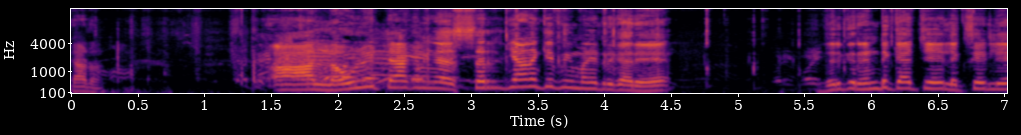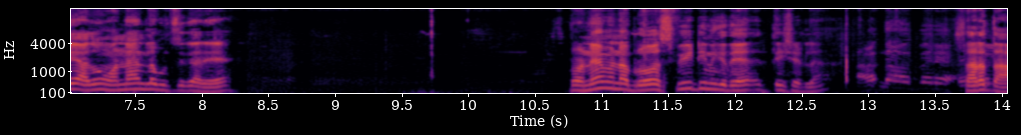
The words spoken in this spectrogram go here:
third one ah lovely டேக்கனுங்க சரியான கீப்பிங் பண்ணிட்டு இருக்காரு. இது இருக்கு ரெண்டு கேட்ச் லெக் சைட்லயே அதுவும் ஒன் ஹேண்ட்ல பிடிச்சிருக்காரு. ப்ரோ நேம் என்ன ப்ரோ ஸ்வீட்டின்னு இருக்குது டிஷர்ட்டில் சரத்தா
